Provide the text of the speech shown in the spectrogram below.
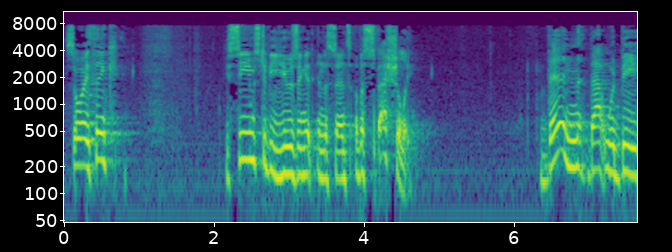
So I think he seems to be using it in the sense of especially. Then that would be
